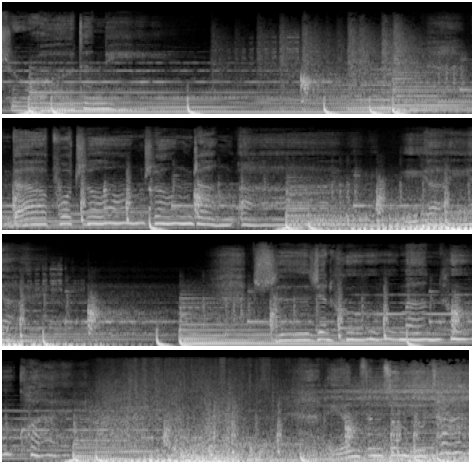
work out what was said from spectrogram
是我的你，打破重重障碍。时间忽慢忽快，缘分总有它。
